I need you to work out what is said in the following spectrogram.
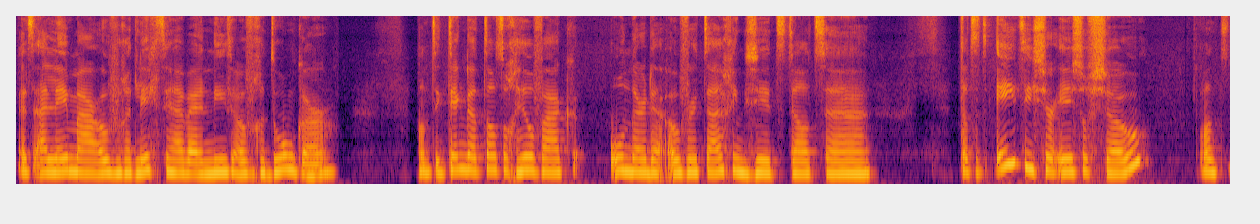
het alleen maar over het licht te hebben en niet over het donker? Want ik denk dat dat toch heel vaak onder de overtuiging zit dat, uh, dat het ethischer is of zo. Want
